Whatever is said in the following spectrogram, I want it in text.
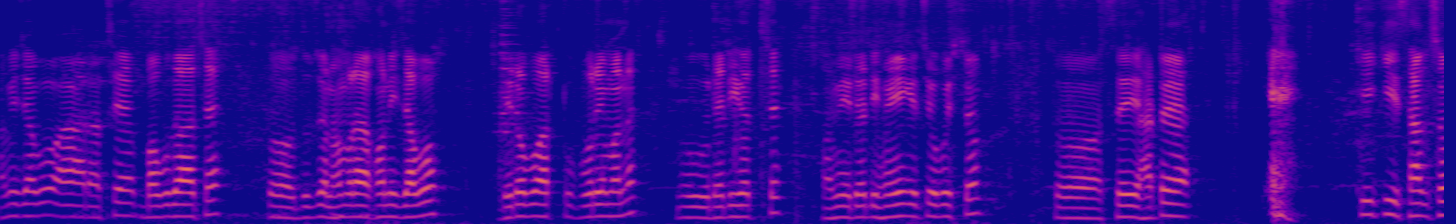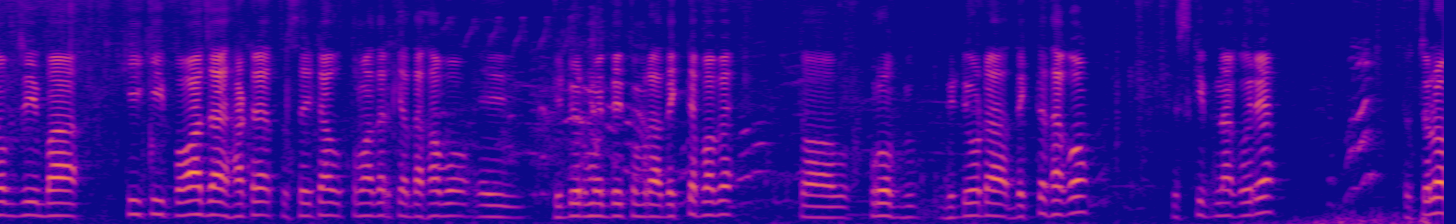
আমি যাব আর আছে বাবুদা আছে, তো দুজন আমরা এখনই যাব। বেরোবো আর একটু পরে মানে ও রেডি হচ্ছে। আমি রেডি হয়ে গেছি অবশ্য। তো সেই হাটে কি কি শাকসবজি বা কি কি পাওয়া যায় হাটে, তো সেইটাও তোমাদেরকে দেখাবো। এই ভিডিওর মধ্যেই তোমরা দেখতে পাবে। তো পুরো ভিডিওটা দেখতে থাকো স্কিপ না করে। তো চলো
